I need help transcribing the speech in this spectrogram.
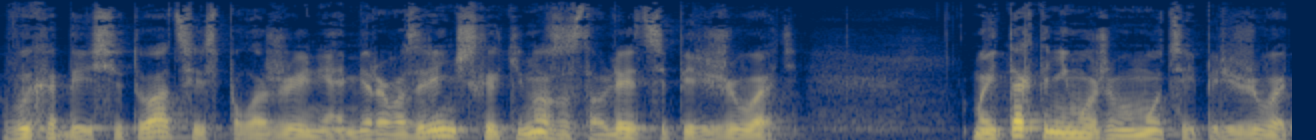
выхода из ситуации, из положения. А мировоззренческое кино заставляет переживать. Мы и так-то не можем эмоции переживать,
